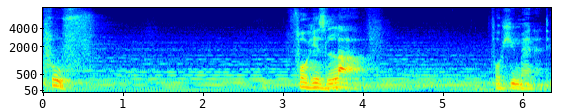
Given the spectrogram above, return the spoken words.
proof for his love for humanity.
